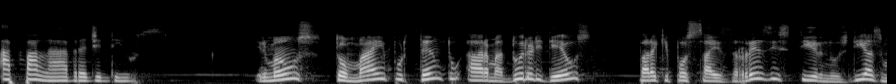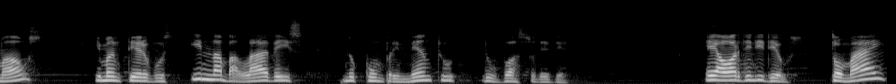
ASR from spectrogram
a palavra de Deus. Irmãos, tomai, portanto, a armadura de Deus, para que possais resistir nos dias maus e manter-vos inabaláveis no cumprimento do vosso dever. É a ordem de Deus. Tomai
